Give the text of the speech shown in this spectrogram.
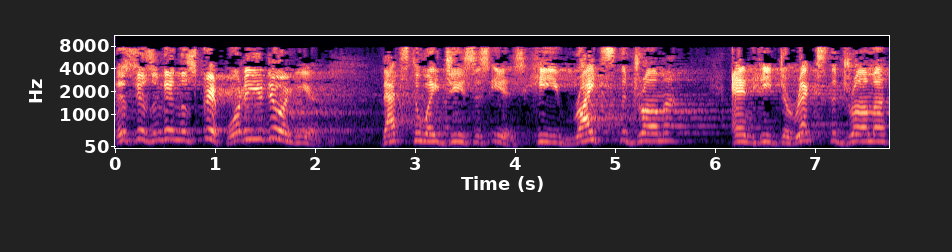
this isn't in the script. What are you doing here? That's the way Jesus is. He writes the drama and he directs the drama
